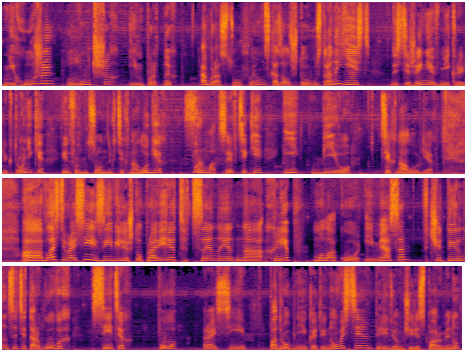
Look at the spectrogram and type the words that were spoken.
не хуже лучших импортных образцов. И он сказал, что у страны есть достижения в микроэлектронике, информационных технологиях, фармацевтике и биотехнологиях. А власти в России заявили, что проверят цены на хлеб, молоко и мясо в 14 торговых сетях по России. Подробнее к этой новости перейдем через пару минут.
